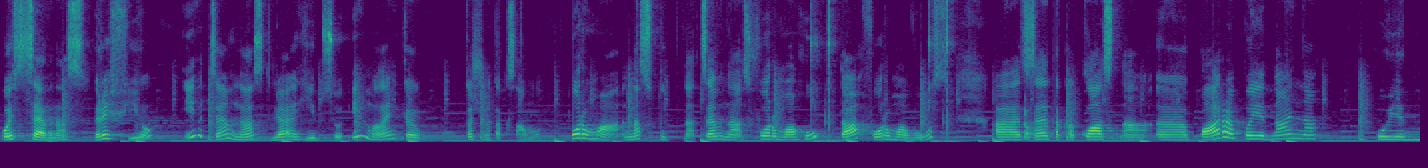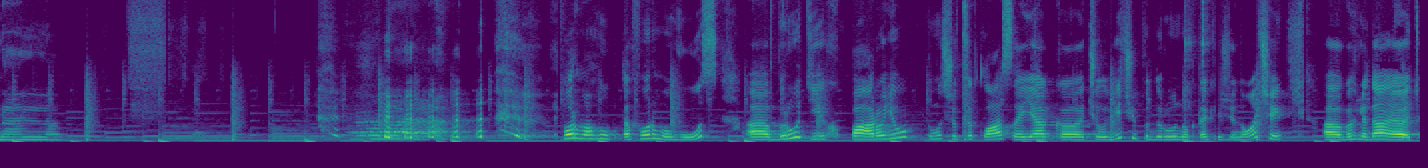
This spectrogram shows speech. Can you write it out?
ось це в нас рефіл, і це в нас для гіпсу. І маленьке точно так само. Форма наступна це в нас форма губ та форма вуз. Це така класна е, пара поєднальна. Поєднальна. Форма губ та форма вуз е, беруть їх парою, тому що це класно як е, чоловічий подарунок, так і жіночий. Виглядають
